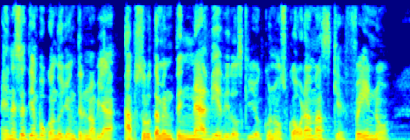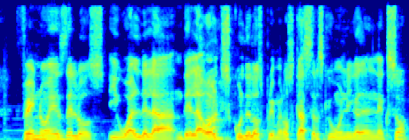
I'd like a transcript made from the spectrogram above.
En ese tiempo cuando yo entré no había absolutamente nadie de los que yo conozco ahora más que Feno. Feno es de los, igual de la, de la old school de los primeros casters que hubo en Liga del Nexo.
